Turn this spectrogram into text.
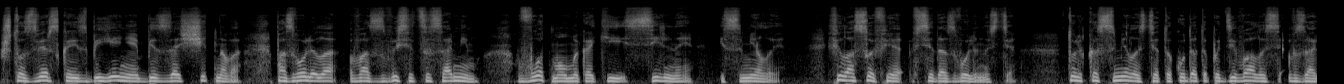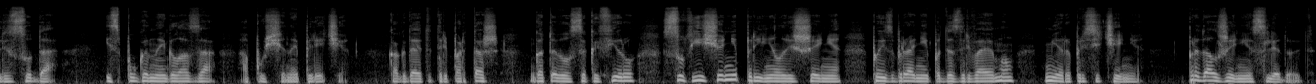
что зверское избиение беззащитного позволило возвыситься самим? Вот, мол, мы какие сильные и смелые. Философия вседозволенности. Только смелость эта куда-то подевалась в зале суда. Испуганные глаза, опущенные плечи. Когда этот репортаж готовился к эфиру, суд еще не принял решение по избрании подозреваемым меры пресечения. Продолжение следует.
